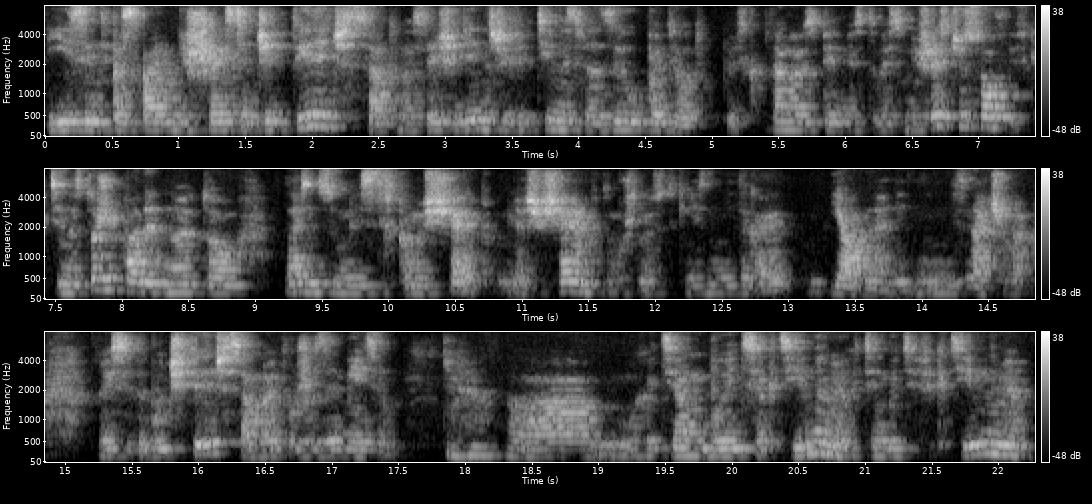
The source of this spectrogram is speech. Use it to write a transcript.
Если поспать не 6, а 4 часа, то на следующий день наша эффективность в разы упадет. То есть, когда мы спим вместо 8 6 часов, эффективность тоже падает, но эту разницу мы не слишком ощущаем, ощущаем потому что она все-таки не, не такая явная, не, не, незначимая. Но если это будет 4 часа, мы это уже заметим. Uh-huh. Мы хотим быть активными, мы хотим быть эффективными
